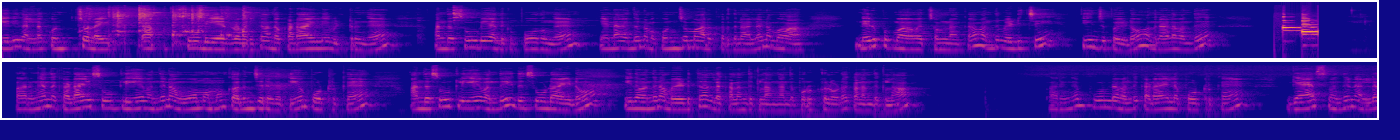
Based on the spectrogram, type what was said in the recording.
ஏறி நல்லா கொஞ்சம் லைட்டாக சூடு ஏறுற வரைக்கும் அந்த கடாயிலே விட்டுருங்க. அந்த சூடே அதுக்கு போதுங்க. ஏன்னா இது நம்ம கொஞ்சமாக இருக்கிறதுனால நம்ம நெருப்பு வச்சோம்னாக்கா வந்து வெடித்து தீஞ்சு போயிடும். அதனால் வந்து பாருங்கள் அந்த கடாய் சூட்லேயே வந்து நான் ஓமமும் கருஞ்சீரகத்தையும் போட்டிருக்கேன். அந்த சூட்லேயே வந்து இது சூடாயிடும். இதை வந்து நம்ம எடுத்து அதில் கலந்துக்கலாங்க. அந்த பொருட்களோடு கலந்துக்கலாம். பாருங்கள் பூண்டை வந்து கடாயில் போட்டிருக்கேன். கேஸ் வந்து நல்லா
